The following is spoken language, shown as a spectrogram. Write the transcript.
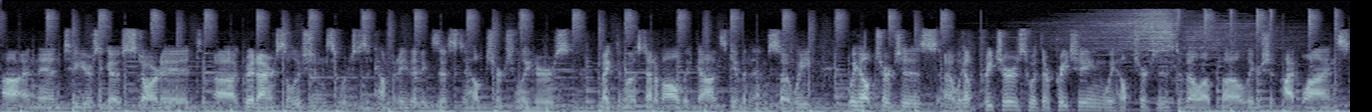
Uh, and then two years ago started uh, Gridiron Solutions, which is a company that exists to help church leaders make the most out of all that God's given them. So we we help churches, uh, we help preachers with their preaching, we help churches develop uh, leadership pipelines.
